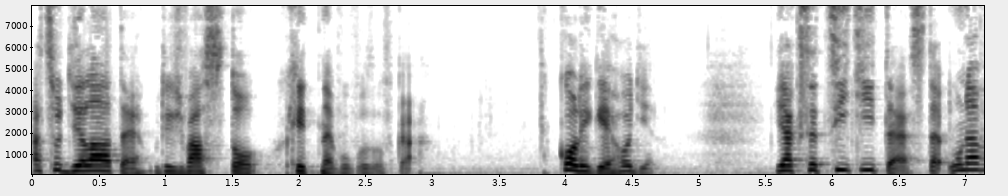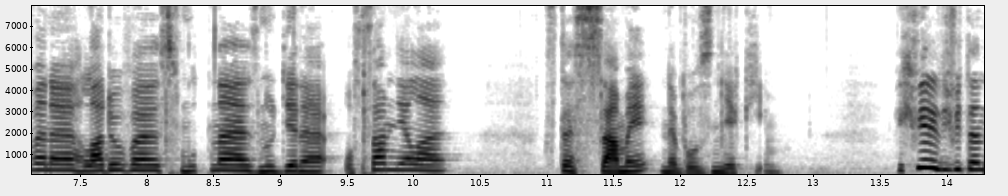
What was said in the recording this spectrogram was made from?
a co děláte, když vás to chytne v uvozovkách? Kolik je hodin? Jak se cítíte? Jste unavené, hladové, smutné, znuděné, osamělé? Jste sami nebo s někým? Ve chvíli, když vy ten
